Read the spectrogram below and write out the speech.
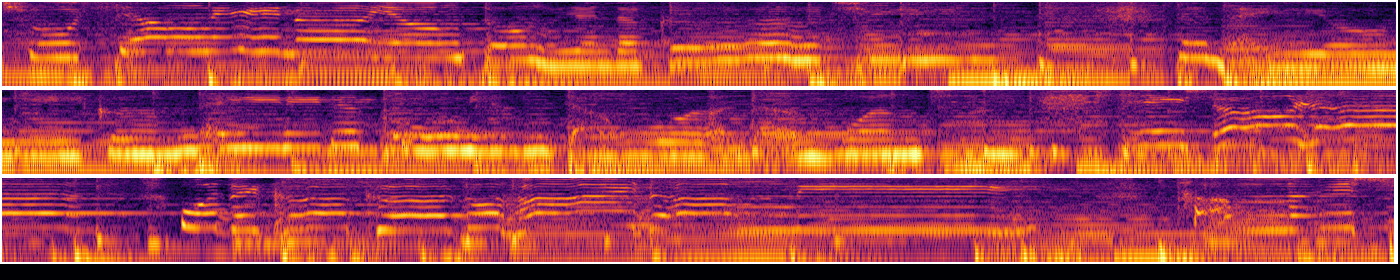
出像你那样动人的歌曲。再没有一个美丽的姑娘让我能忘记。心上人，我在可可托海等你。他们说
